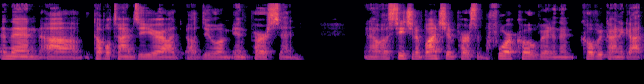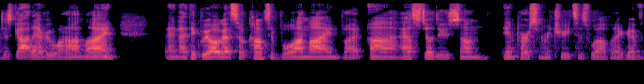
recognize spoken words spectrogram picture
and then uh, a couple times a year I'll, I'll do them in person. You know, I was teaching a bunch in person before COVID, and then COVID kind of got just got everyone online. And I think we all got so comfortable online, but uh, I'll still do some in-person retreats as well. But I have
